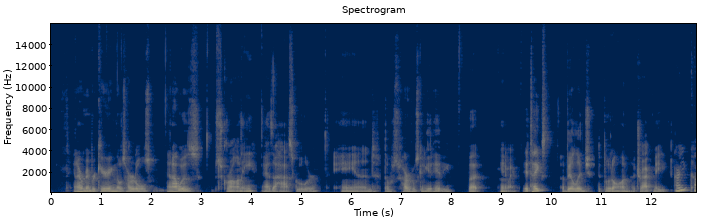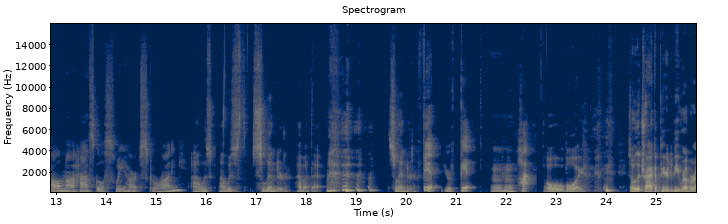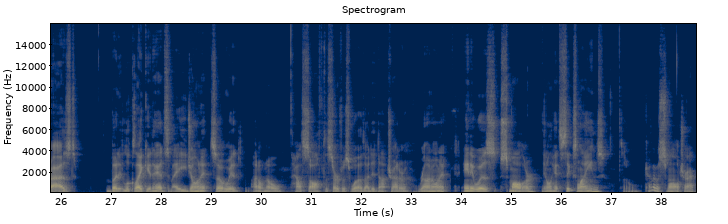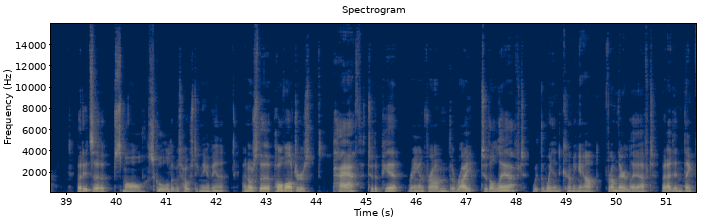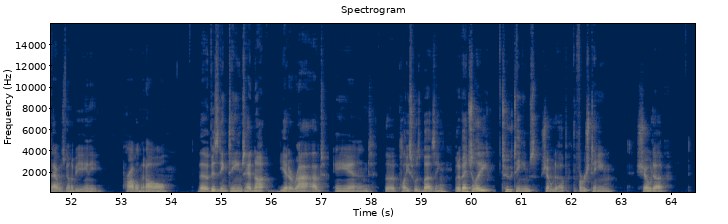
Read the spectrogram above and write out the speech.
and I remember carrying those hurdles, and I was scrawny as a high schooler, and those hurdles can get heavy. But anyway, it takes a village to put on a track meet. Are you calling my high school sweetheart scrawny? I was I was slender. How about that? slender. Fit. You're fit. Mm-hmm. Hot. Oh boy. so the track appeared to be rubberized, but it looked like it had some age on it, so it I don't know how soft the surface was. I did not try to run on it. And it was smaller. It only had six lanes, so kind of a small track. But it's a small school that was hosting the event. I noticed the pole vaulters' path to the pit ran from the right to the left with the wind coming out from their left, but I didn't think that was going to be any problem at all. The visiting teams had not yet arrived, and the place was buzzing, but eventually two teams showed up. The first team showed up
